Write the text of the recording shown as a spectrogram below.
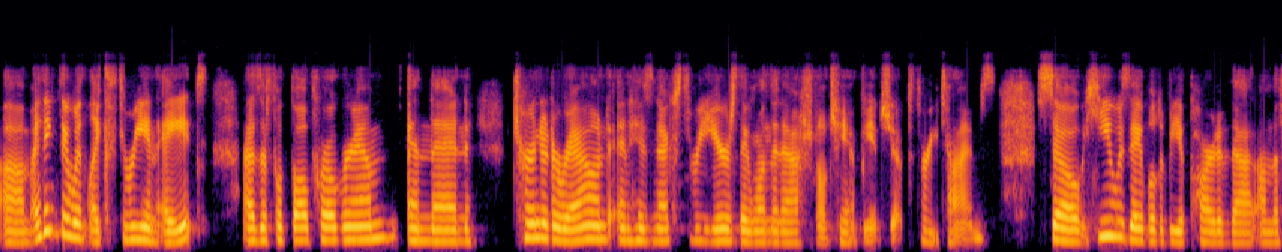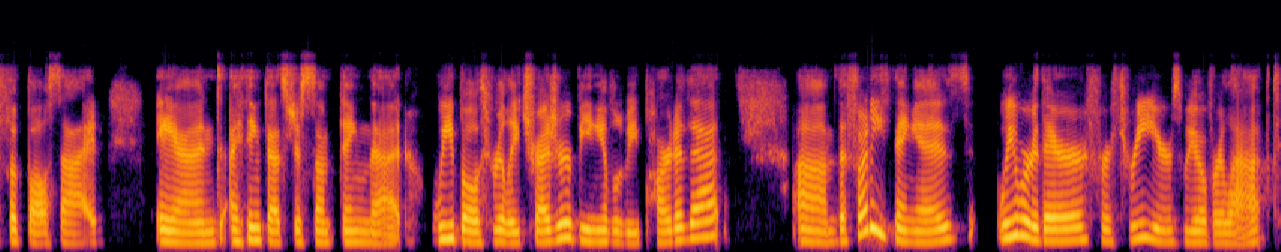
um, I think they went like three and eight as a football program and then turned it around. And his next three years, they won the national championship three times. So he was able to be a part of that on the football side. And I think that's just something that we both really treasure being able to be part of that. Um, the funny thing is, we were there for three years, we overlapped,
